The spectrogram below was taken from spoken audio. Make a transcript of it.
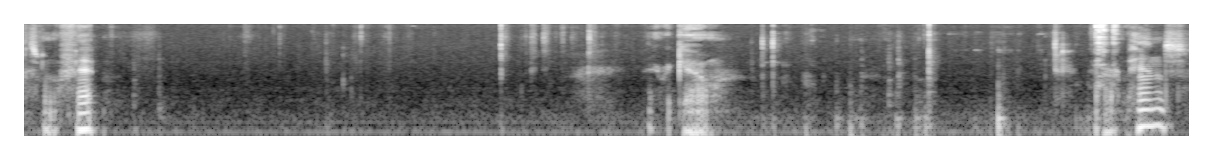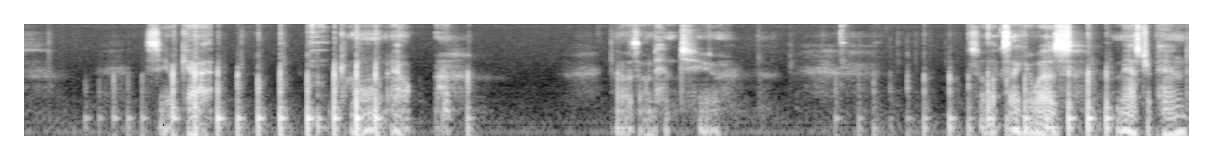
This one will fit. There we go. Our pins. Let's see what we got. Come on out. That was on pin two. So it looks like it was master pinned.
